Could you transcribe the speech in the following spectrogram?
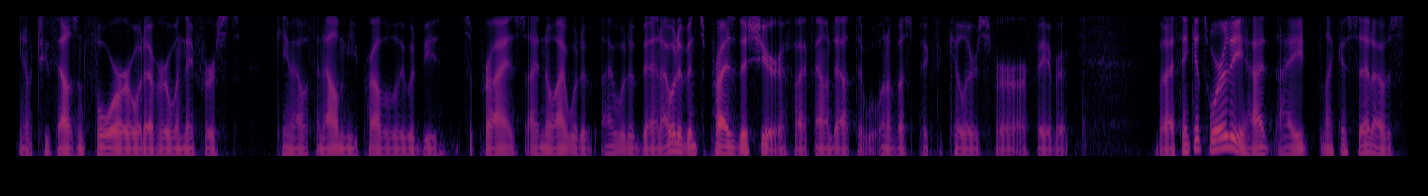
you know, 2004 or whatever when they first came out with an album, you probably would be surprised. I know I would have. I would have been. I would have been surprised this year if I found out that one of us picked The Killers for our favorite. But I think it's worthy. I, I like I said, I was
